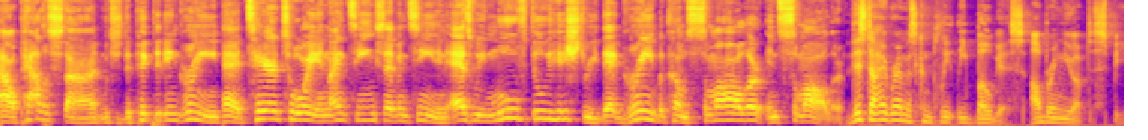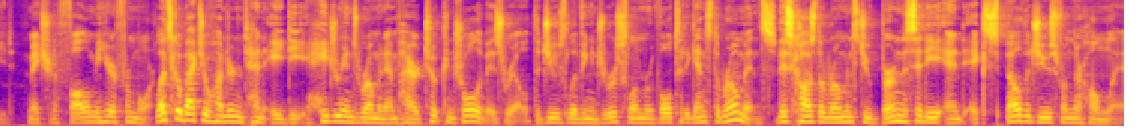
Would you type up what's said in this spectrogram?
how Palestine, which is depicted in green, had territory in 1917. And as we move through history, that green becomes smaller and smaller. This diagram is completely bogus. I'll bring you up to speed. Make sure to follow me here for more. Let's go back to 110 AD. Hadrian's Roman Empire took control of Israel. The Jews living in Jerusalem revolted against the Romans. This caused the Romans to burn the city and expel the Jews from their homeland.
